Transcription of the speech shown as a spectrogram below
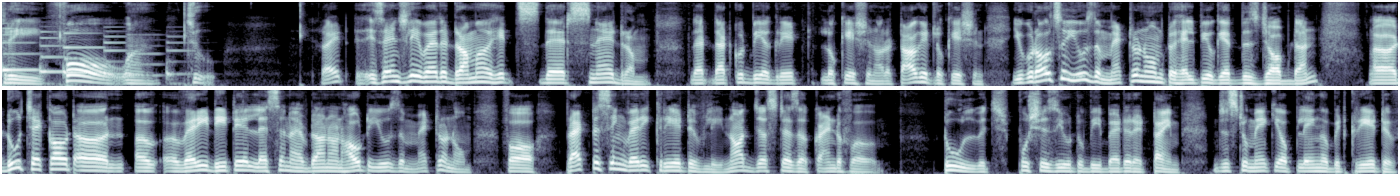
three, four, one, two. Right? Essentially where the drummer hits their snare drum. That that could be a great location or a target location. You could also use the metronome to help you get this job done. Uh, do check out a, a, a very detailed lesson I've done on how to use the metronome for practicing very creatively, not just as a kind of a tool which pushes you to be better at time just to make your playing a bit creative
